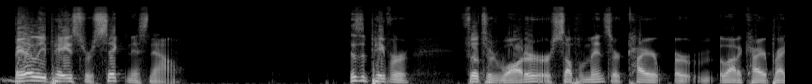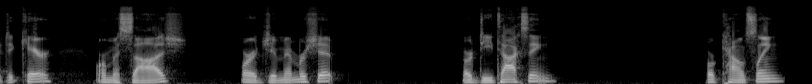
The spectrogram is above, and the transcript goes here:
barely pays for sickness now. It doesn't pay for filtered water or supplements or chiro- or a lot of chiropractic care or massage or a gym membership or detoxing or counseling.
